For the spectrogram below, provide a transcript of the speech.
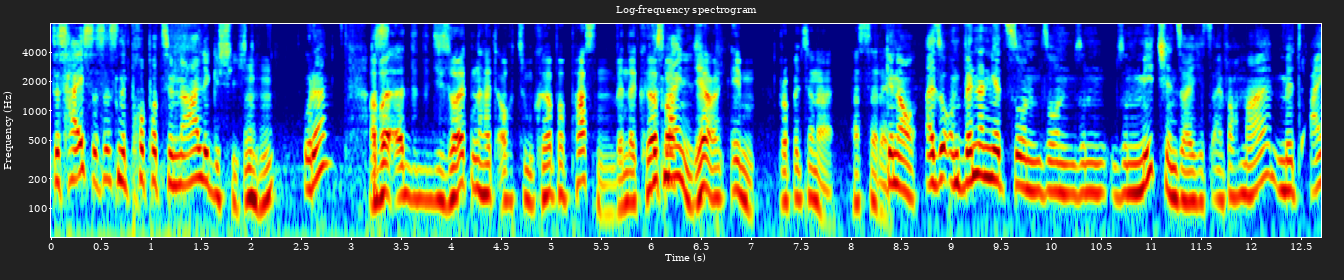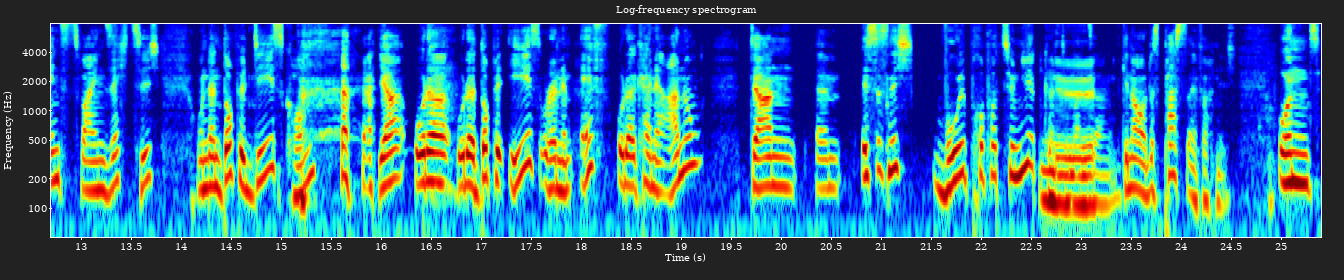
das heißt, es ist eine proportionale Geschichte. Mhm. Oder? Aber äh, die sollten halt auch zum Körper passen. Wenn der Körper. meine ich. Ja, eben. Proportional. Hast du recht. Genau. Also, und wenn dann jetzt so ein, so ein, so ein, so ein Mädchen, sage ich jetzt einfach mal, mit 1,62 und dann Doppel-Ds kommt, ja, oder, oder Doppel-Es oder einem F oder keine Ahnung, dann ähm, ist es nicht wohl proportioniert, könnte Nö. man sagen. Genau, das passt einfach nicht. Und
